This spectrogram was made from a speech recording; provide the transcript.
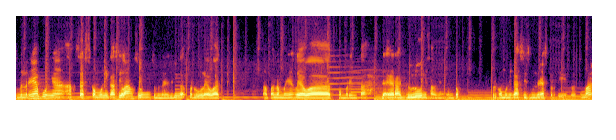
sebenarnya punya akses komunikasi langsung sebenarnya. Jadi nggak perlu lewat apa namanya lewat pemerintah daerah dulu misalnya untuk berkomunikasi sebenarnya seperti itu. Cuma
